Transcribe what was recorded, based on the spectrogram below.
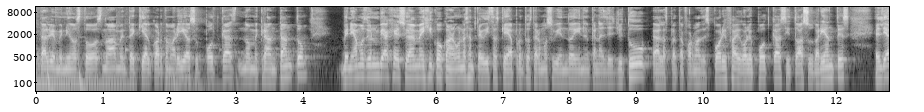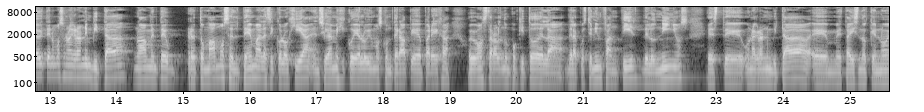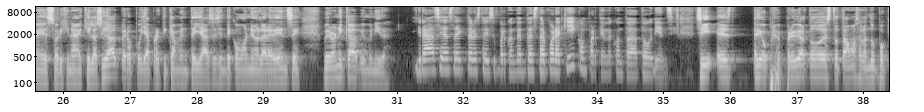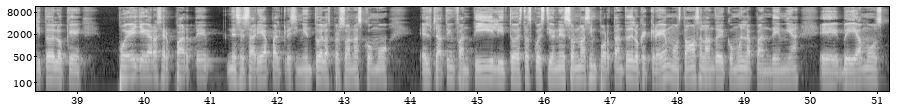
¿qué tal? Bienvenidos todos nuevamente aquí al Cuarto Amarillo, a su podcast No Me Crean Tanto. Veníamos de un viaje de Ciudad de México con algunas entrevistas que ya pronto estaremos subiendo ahí en el canal de YouTube, a las plataformas de Spotify, Gole Podcast y todas sus variantes. El día de hoy tenemos una gran invitada. Nuevamente retomamos el tema de la psicología. En Ciudad de México ya lo vimos con terapia de pareja. Hoy vamos a estar hablando un poquito de la, de la cuestión infantil, de los niños. Este, una gran invitada. Eh, me está diciendo que no es originaria aquí en la ciudad, pero pues ya prácticamente ya se siente como neolaredense. Verónica, bienvenida. Gracias, Héctor. Estoy súper contenta de estar por aquí compartiendo con toda tu audiencia. Sí, es, digo, previo a todo esto, estábamos hablando un poquito de lo que puede llegar a ser parte necesaria para el crecimiento de las personas como el trato infantil y todas estas cuestiones son más importantes de lo que creemos. Estamos hablando de cómo en la pandemia eh, veíamos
